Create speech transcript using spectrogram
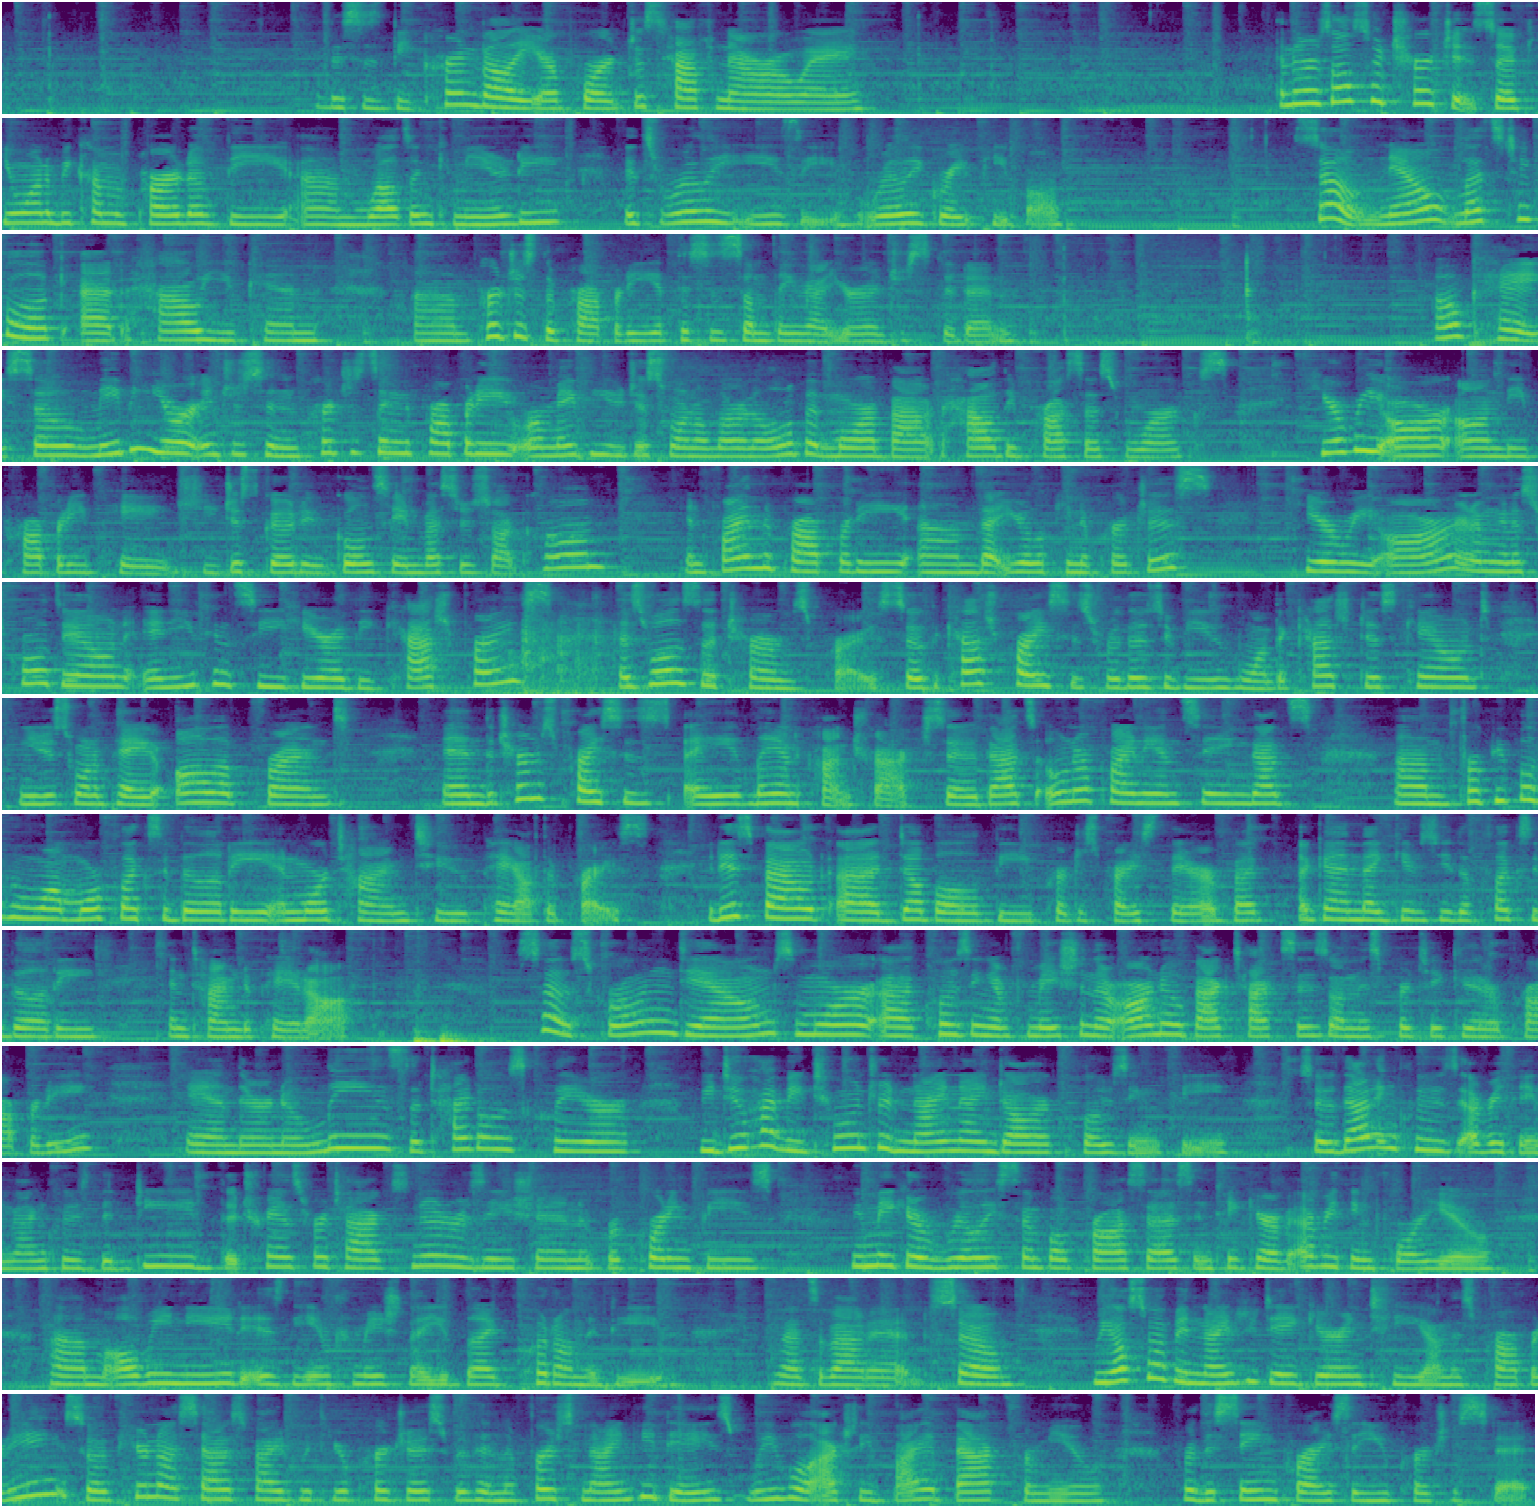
This is the Kern Valley Airport, just half an hour away. And there's also churches, so if you want to become a part of the um, Weldon community, it's really easy, really great people. So now let's take a look at how you can um, purchase the property if this is something that you're interested in. Okay, so maybe you're interested in purchasing the property or maybe you just want to learn a little bit more about how the process works. Here we are on the property page. You just go to goldenstateinvestors.com and find the property um, that you're looking to purchase here we are and I'm going to scroll down and you can see here the cash price as well as the terms price. So the cash price is for those of you who want the cash discount and you just want to pay all up front and the terms price is a land contract so that's owner financing that's um, for people who want more flexibility and more time to pay off the price. It is about uh, double the purchase price there but again that gives you the flexibility and time to pay it off. So scrolling down, some more uh, closing information. There are no back taxes on this particular property and there are no liens. The title is clear. We do have a $299 closing fee. So that includes everything. That includes the deed, the transfer tax, notarization, recording fees. We make it a really simple process and take care of everything for you. Um, all we need is the information that you'd like put on the deed. That's about it. So we also have a 90 day guarantee on this property, so if you're not satisfied with your purchase within the first 90 days, we will actually buy it back from you for the same price that you purchased it.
